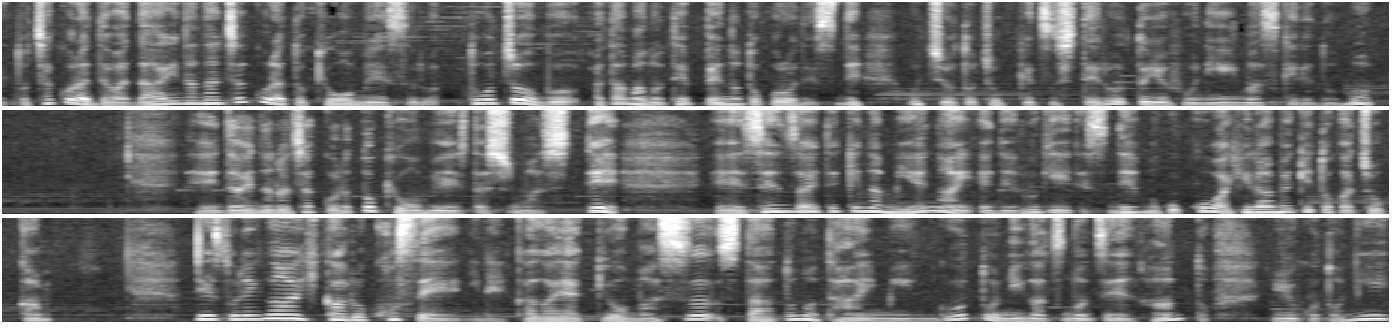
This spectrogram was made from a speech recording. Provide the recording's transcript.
ーと、チャクラでは第7チャクラと共鳴する頭頂部頭のてっぺんのところですね宇宙と直結してるというふうに言いますけれども、第7チャクラと共鳴いたしまして、えー、潜在的な見えないエネルギーですねもうここはひらめきとか直感でそれが光る個性にね輝きを増すスタートのタイミングと2月の前半ということに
